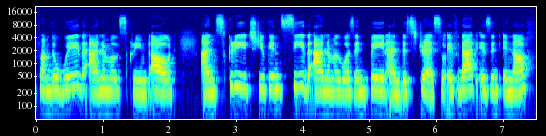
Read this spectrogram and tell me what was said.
from the way the animal screamed out and screeched you can see the animal was in pain and distress so if that isn't enough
